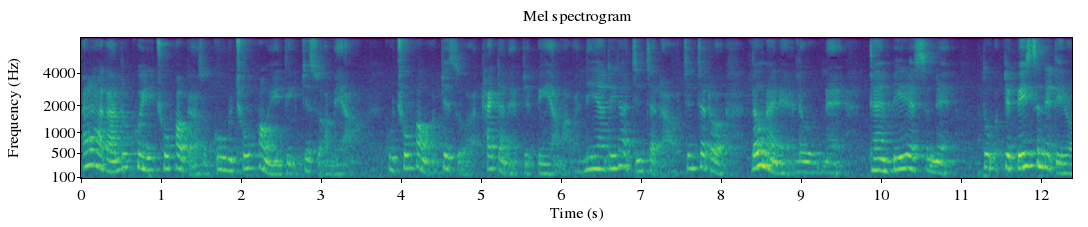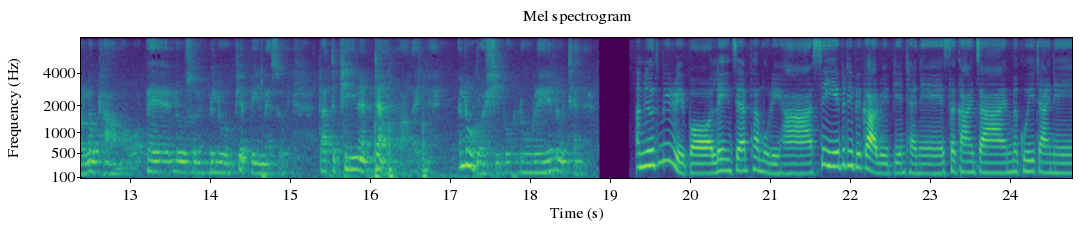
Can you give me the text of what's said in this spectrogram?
အဲ့ဒါကလူခွင့်ချိုးဖောက်တာဆိုကိုမချိုးဖောက်ရင်ဒီအပြစ်ဆိုတာမရဘူးကိုချိုးဖောက်အပြစ်ဆိုတာထိုက်တန်တဲ့အပြစ်ပေးရမှာပဲနေရာဒေသကျဉ်ကျက်တာကိုကျဉ်ကျက်တော့လုံနိုင်တဲ့အလုပ်နဲ့ဒဏ်ပေးတဲ့စနစ်သူအပြစ်ပေးစနစ်တွေတော့လုပ်ထားမှာပေါ့ဘယ်လိုဆိုရင်ဘယ်လိုအပြစ်ပေးမယ်ဆိုရင်ဒါတပြေးနဲ့တန့်သွားလိုက်တယ်အဲ့လိုတော့ရှိဖို့လိုတယ်လို့ထင်တယ် အမျိုးသမီးတွေပေါ်လိန်ကျန်းဖတ်မှုတွေဟာစစ်ရေးပဋိပက္ခတွေပြင်းထန်တဲ့စကိုင်းတိုင်းမကွေးတိုင်းနဲ့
